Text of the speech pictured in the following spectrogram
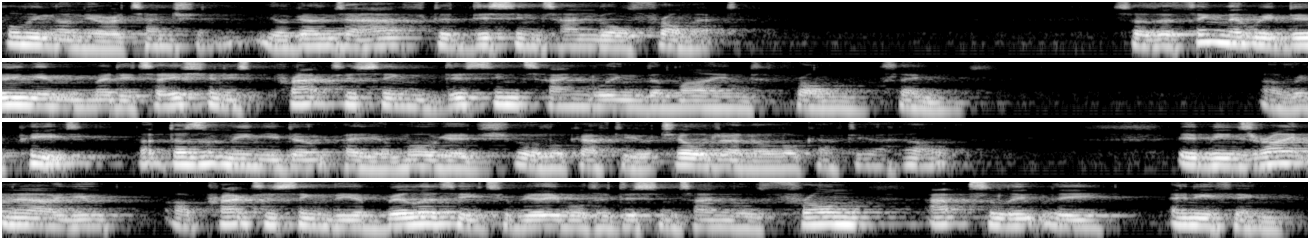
pulling on your attention. You're going to have to disentangle from it. So the thing that we're doing in meditation is practicing disentangling the mind from things. I'll repeat, that doesn't mean you don't pay your mortgage or look after your children or look after your health. It means right now you are practicing the ability to be able to disentangle from absolutely anything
